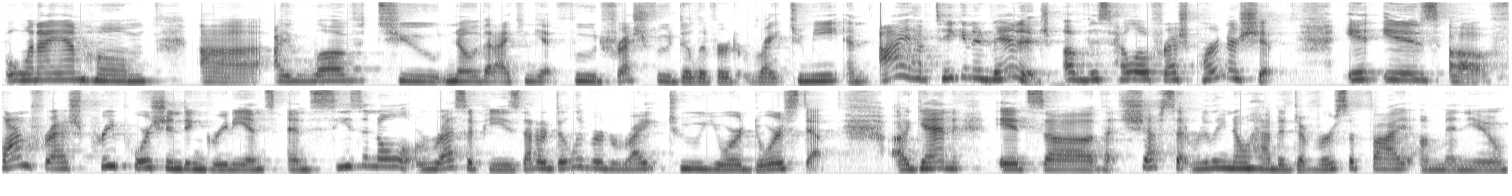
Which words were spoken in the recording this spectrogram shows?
But when I am home, uh, I love to know that I can get food, fresh food delivered right to me. And I have taken advantage of this HelloFresh partnership. It is uh, farm fresh, pre portioned ingredients and seasonal recipes that are delivered right to your doorstep. Again, it's uh, that chefs that really know how to diversify a menu,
